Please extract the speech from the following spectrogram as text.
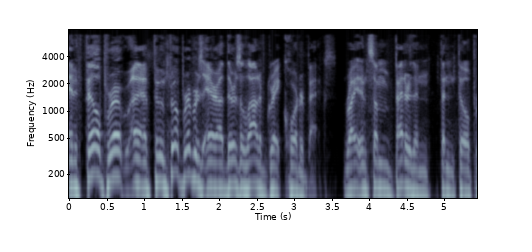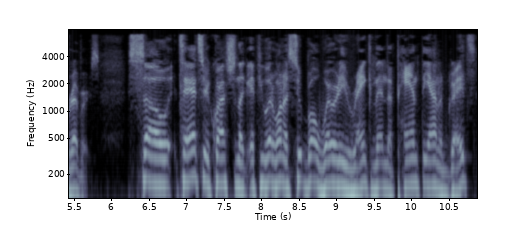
And Philip, uh, in Philip Rivers' era, there's a lot of great quarterbacks, right? And some better than than Philip Rivers. So to answer your question, like if he would have won a Super Bowl, where would he rank in the pantheon of greats?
